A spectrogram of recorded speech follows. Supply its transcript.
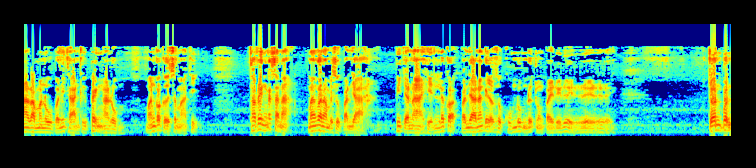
อารามณูปนิชานคือเพ่งอารมณ์ มันก็เกิดสมาธิ ถ้าเพ่งลักษณะมันก็นำไปสู่ปัญญา พิจารณาเห็น แล้วก็ปัญญานั้นก็จะสุขุมรุ่มลึกลงไปเรื่อยๆจนบน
